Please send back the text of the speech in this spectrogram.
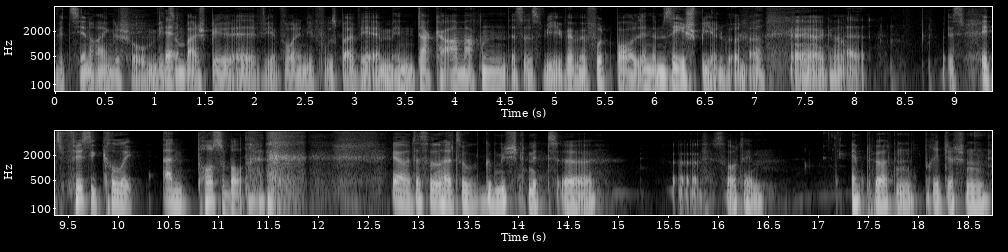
Witzchen reingeschoben, wie Ja. zum Beispiel, äh, wir wollen die Fußball-WM in Dakar machen. Das ist wie wenn wir Football in einem See spielen würden. Also, Ja, ja, genau. it's, it's physically Impossible. Ja, das dann halt so gemischt mit äh, äh, so dem empörten britischen.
